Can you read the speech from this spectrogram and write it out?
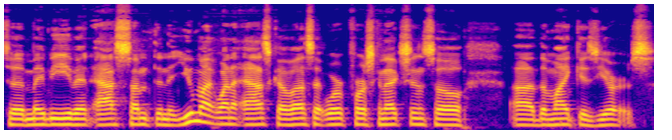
to maybe even ask something that you might want to ask of us at Workforce Connection. So uh, the mic is yours.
